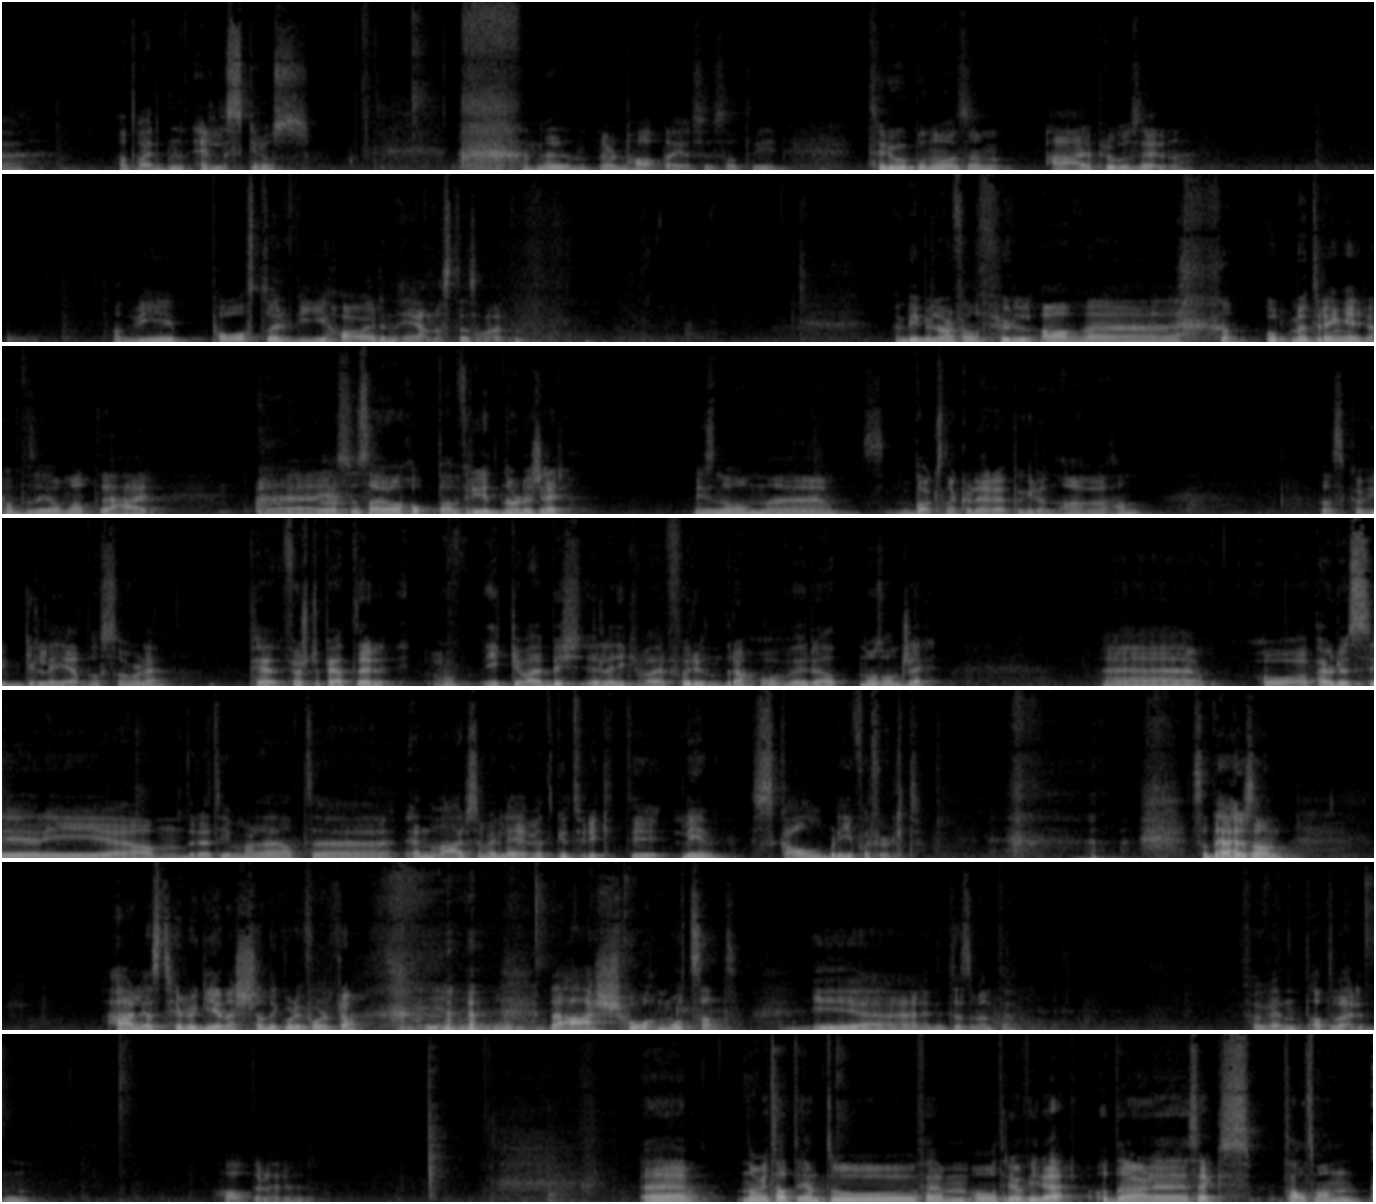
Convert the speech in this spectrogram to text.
at verden elsker oss. når den hata Jesus, at vi tror på noe som er provoserende. At vi påstår vi har den eneste sannheten. Men Bibelen er i hvert fall full av eh, oppmuntringer om at her eh, Jesus har jo hopp av fryd når det skjer. Hvis noen eh, baksnakker dere pga. han, da skal vi glede oss over det. Første Peter, ikke vær, ikke vær forundra over at noe sånt skjer. Eh, og Paulus sier i andre tim er det det, at eh, enhver som vil leve et gudfryktig liv, skal bli forfulgt. så det er sånn Herlighetsteologien, jeg skjønner ikke hvor de får det fra. det er så motsatt i uh, testamentet. Forvent at verden hater dere. Eh, nå har vi tatt 1, 2, 5 og 3 og 4, og da er det 6. Talsmannen.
